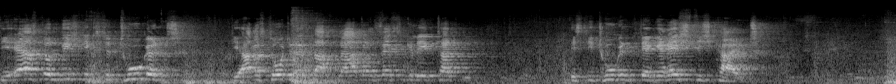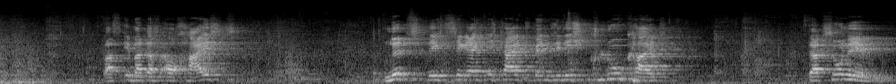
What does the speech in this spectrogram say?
Die erste und wichtigste Tugend, die Aristoteles nach Platon festgelegt hat, ist die Tugend der Gerechtigkeit was immer das auch heißt, nützt nichts die Gerechtigkeit, wenn sie nicht Klugheit dazu nehmen.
